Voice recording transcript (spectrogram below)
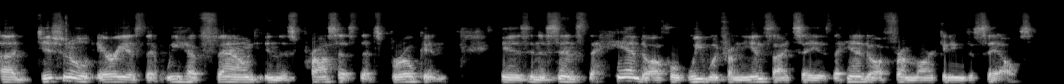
additional areas that we have found in this process that's broken is, in a sense, the handoff, what we would from the inside say is the handoff from marketing to sales,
